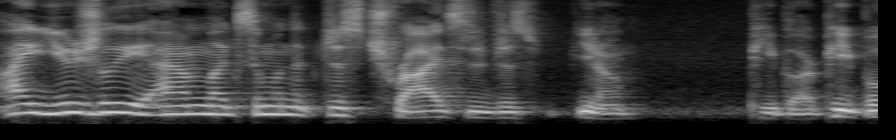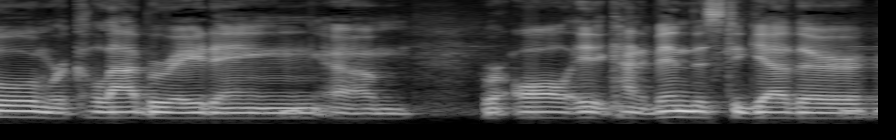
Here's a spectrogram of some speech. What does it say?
I usually am like someone that just tries to just you know, people are people and we're collaborating. Um, we're all kind of in this together,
